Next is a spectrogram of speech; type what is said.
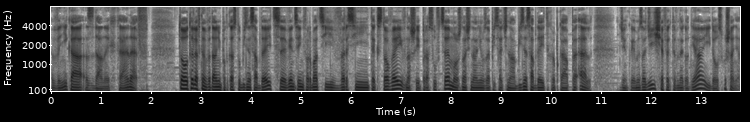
wynika z danych KNF. To tyle w tym wydaniu podcastu Business Update. Więcej informacji w wersji tekstowej w naszej prasówce. Można się na nią zapisać na businessupdate.pl. Dziękujemy za dziś, efektywnego dnia i do usłyszenia.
